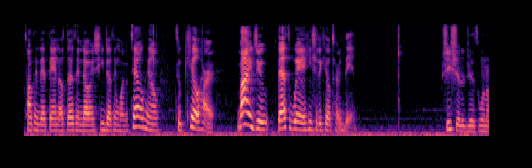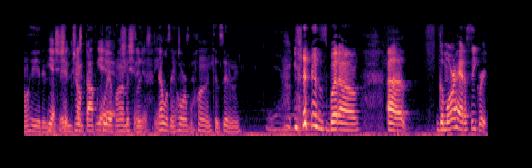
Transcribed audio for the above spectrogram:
something that Thanos doesn't know, and she doesn't want to tell him to kill her. Mind you, that's when he should have killed her then. She should have just went on ahead and, Yeah, she and jumped just- off a yeah, cliff. Honestly, shoulda just did that was a horrible pun considering. Yeah. but um, uh, Gamora had a secret,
